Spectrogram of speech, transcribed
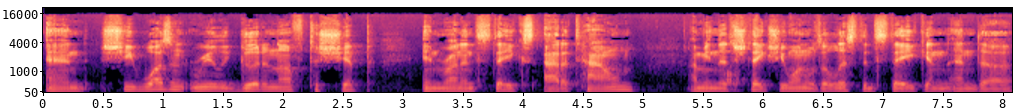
and she wasn't really good enough to ship in running stakes out of town. I mean, the stake she won was a listed stake, and and uh,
